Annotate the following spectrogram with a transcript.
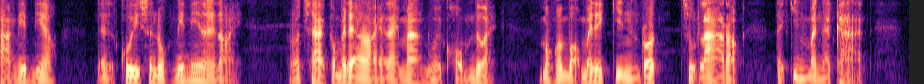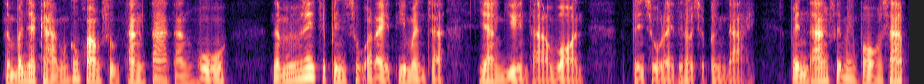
ปากนิดเดียวนะคุยสนุกนิดนิดหน่อยหน่อยรสชาติก็ไม่ได้อร่อยอะไรมากด้วยขมด้วยบางคนบอกไม่ได้กินรสสุราหรอก แต่กินบรรยากาศ แต่บรรยากาศมันก็ความสุขทางตาทางหูแต่มันไม่ได้จะเป็นสุขอะไรที่มันจะยั่งยืนถาวร เป็นสุขอะไรที่เราจะพึงได้ เป็นทางเสื่อมแห่งโภคทรัพย์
